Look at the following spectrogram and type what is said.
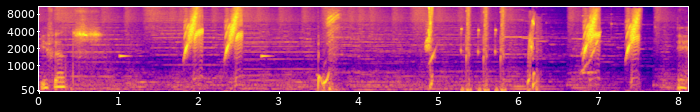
defense? Okay.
